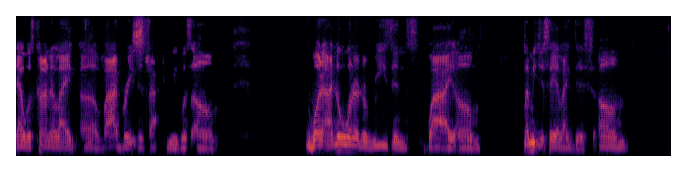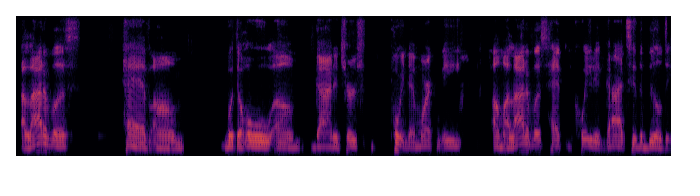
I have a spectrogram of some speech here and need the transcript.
that was kind of like uh vibrating inside me was um one. I know one of the reasons why um, let me just say it like this. Um, a lot of us have um with the whole um God and church point that Mark made. Um, a lot of us have equated God to the building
